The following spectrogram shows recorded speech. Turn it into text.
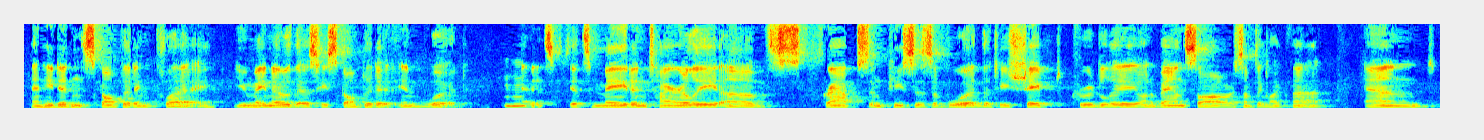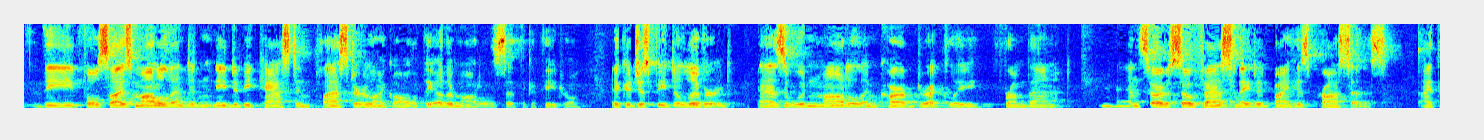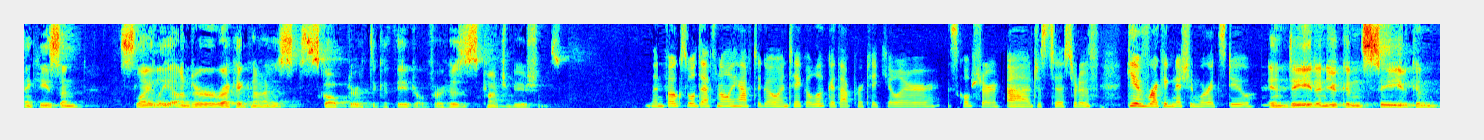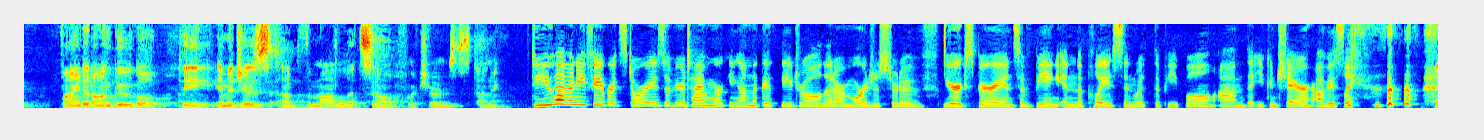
And he didn't sculpt it in clay. You may know this. He sculpted it in wood. Mm-hmm. And it's, it's made entirely of scraps and pieces of wood that he shaped crudely on a bandsaw or something like that. And the full size model then didn't need to be cast in plaster like all of the other models at the cathedral. It could just be delivered as a wooden model and carved directly from that. Mm-hmm. And so I was so fascinated by his process. I think he's a slightly under recognized sculptor at the cathedral for his contributions then folks will definitely have to go and take a look at that particular sculpture uh, just to sort of give recognition where it's due. Indeed. And you can see, you can find it on Google, the images of the model itself, which are mm. stunning. Do you have any favorite stories of your time working on the cathedral that are more just sort of your experience of being in the place and with the people um, that you can share, obviously?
